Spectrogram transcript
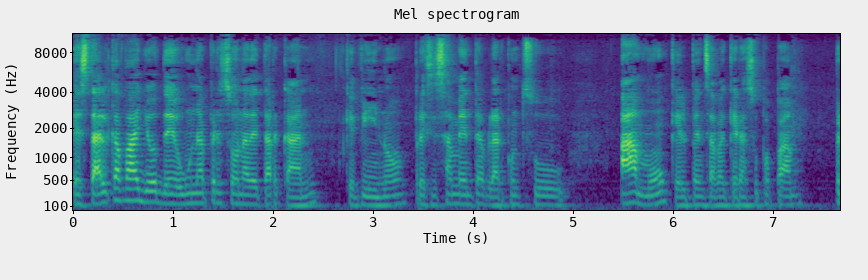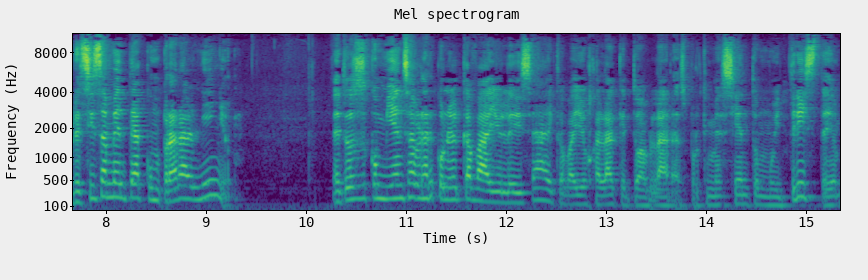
está el caballo de una persona de Tarkán que vino precisamente a hablar con su amo, que él pensaba que era su papá, precisamente a comprar al niño. Entonces comienza a hablar con el caballo y le dice, ay caballo, ojalá que tú hablaras porque me siento muy triste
